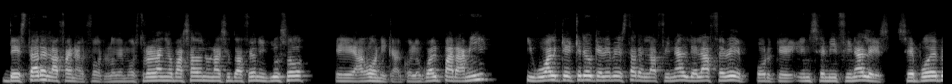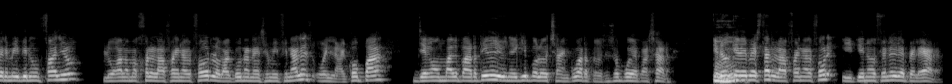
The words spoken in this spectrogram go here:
de estar en la Final Four. Lo demostró el año pasado en una situación incluso eh, agónica, con lo cual para mí, igual que creo que debe estar en la final del ACB, porque en semifinales se puede permitir un fallo, luego a lo mejor en la Final Four lo vacunan en semifinales o en la Copa llega un mal partido y un equipo lo echa en cuartos, eso puede pasar. Creo que debe estar en la Final Four y tiene opciones de pelear,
